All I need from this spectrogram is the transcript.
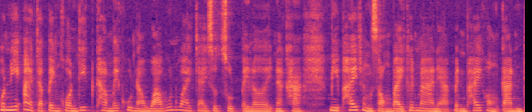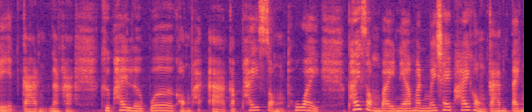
คนนี้อาจจะเป็นคนที่ทำให้คุณนะว้าวุ่นวายใจสุดๆ ไปเลยนะคะ มีไพ่ถึง 2 ใบขึ้นมาเนี่ยเป็นไพ่ของการเดทกันนะคะ คือไพ่เลิฟวอร์ของอกับไพ่สองถ้วย ไพ่สองใบนี้มันไม่ใช่ไพ่ของการแต่ง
